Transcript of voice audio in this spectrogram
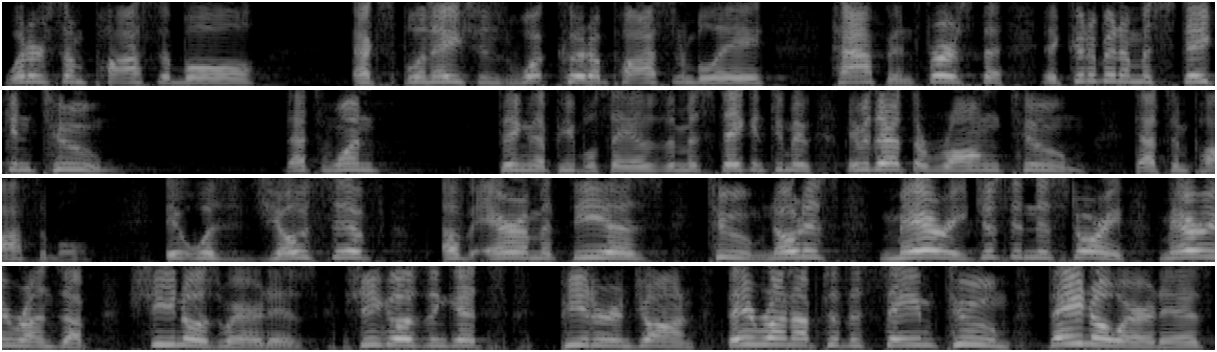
What are some possible explanations? What could have possibly happened? First, that it could have been a mistaken tomb. That's one thing that people say. It was a mistaken tomb. Maybe, maybe they're at the wrong tomb. That's impossible. It was Joseph of Arimathea's tomb. Notice Mary, just in this story, Mary runs up. She knows where it is. She goes and gets Peter and John. They run up to the same tomb. They know where it is.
